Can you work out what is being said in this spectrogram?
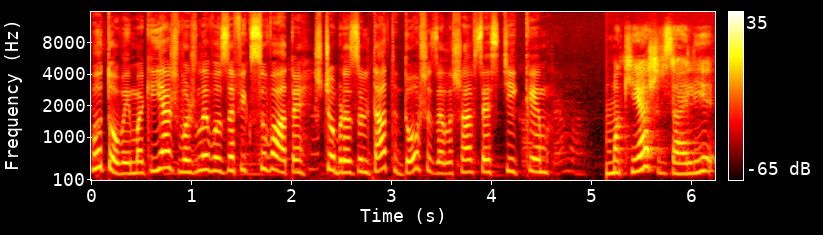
Готовий макіяж важливо зафіксувати, щоб результат довше залишався стійким. Макіяж взагалі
